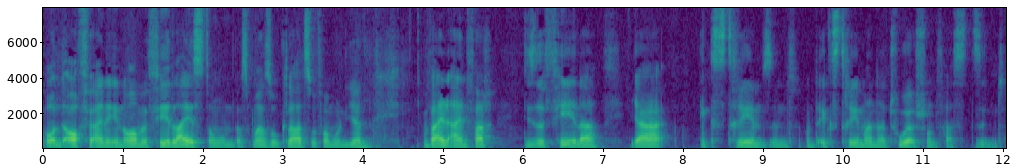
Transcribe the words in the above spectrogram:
und auch für eine enorme Fehlleistung, um das mal so klar zu formulieren, weil einfach diese Fehler ja extrem sind und extremer Natur schon fast sind.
